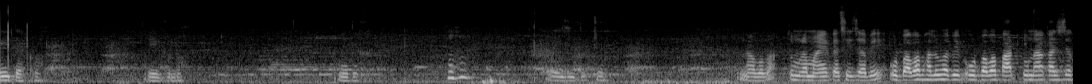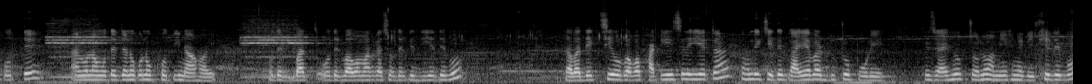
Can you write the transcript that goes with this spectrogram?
এই দেখো, এইগুলো। এই দেখো। এই যে দুটো। না বাবা, তোমরা মায়ের কাছে যাবে। ওর বাবা ভালোভাবে, ওর বাবা পারতো না কাজটা করতে। আমি বললাম, ওদের যেন কোনো ক্ষতি না হয়। ওদের ওদের বাবা মার কাছে ওদেরকে দিয়ে দেবো। তারপর দেখছি ওর বাবা ফাটিয়েছে ইয়েটা, তখন দেখছি এদের গায়ে আবার দুটো পড়ে। তো যাই হোক, চলো আমি এখানে রেখে দেবো।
